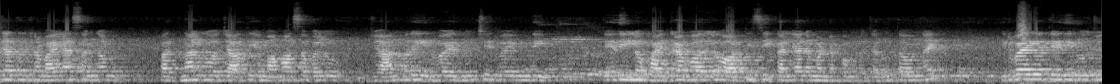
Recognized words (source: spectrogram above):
మహిళా సంఘం పద్నాలుగో జాతీయ మహాసభలు జనవరి ఇరవై ఐదు నుంచి ఇరవై ఎనిమిది తేదీల్లో హైదరాబాద్లో ఆర్టీసీ కళ్యాణ మండపంలో జరుగుతూ ఉన్నాయి. ఇరవై ఐదో తేదీ రోజు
